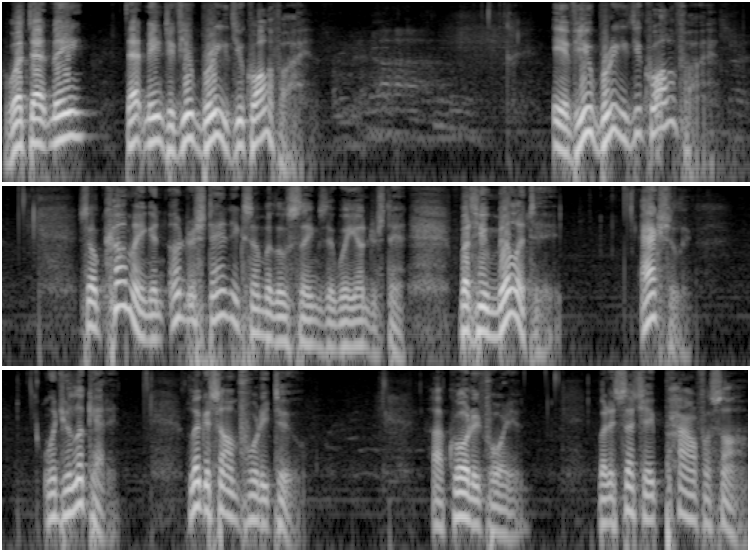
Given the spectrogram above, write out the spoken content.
What that mean? That means if you breathe, you qualify. If you breathe, you qualify. So coming and understanding some of those things that we understand. But humility, actually, when you look at it, look at Psalm 42. I'll quote it for you. But it's such a powerful psalm.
